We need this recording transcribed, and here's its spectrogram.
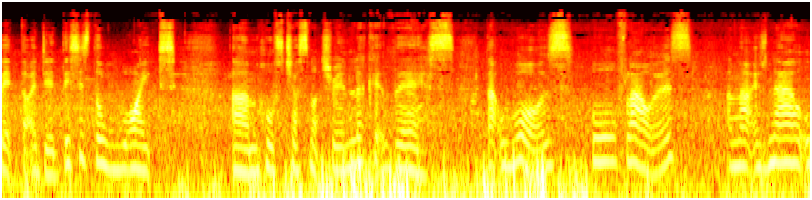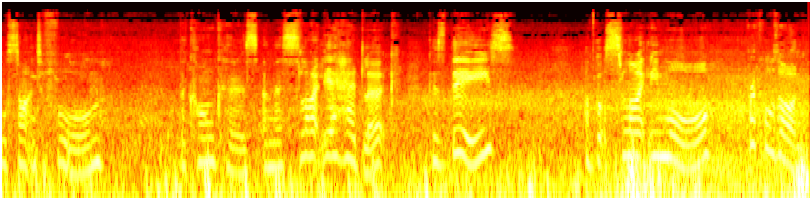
bit that I did, this is the white um, horse chestnut tree and look at this. That was all flowers and that is now all starting to form the conkers and they're slightly ahead look because these I've got slightly more prickles on.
